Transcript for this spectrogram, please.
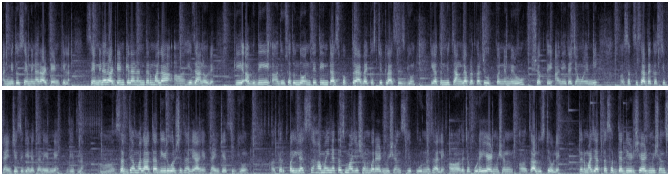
आणि मी तो सेमिनार अटेंड केला. सेमिनार अटेंड केल्यानंतर मला हे जाणवले की अगदी दिवसातून दोन ते तीन तास फक्त ॲबॅकसचे क्लासेस घेऊन यातून मी चांगल्या प्रकारचे उत्पन्न मिळवू शकते आणि त्याच्यामुळे मी सक्सेस ॲबॅकसची फ्रँचायसी घेण्याचा निर्णय घेतला. सध्या मला आता दीड वर्ष झाले आहे फ्रँचायसी घेऊन. तर पहिल्या सहा महिन्यातच माझे शंभर ॲडमिशन्स हे पूर्ण झाले. त्याच्या पुढेही ॲडमिशन चालूच ठेवले. तर माझे आत्ता सध्या दीडशे ॲडमिशन्स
